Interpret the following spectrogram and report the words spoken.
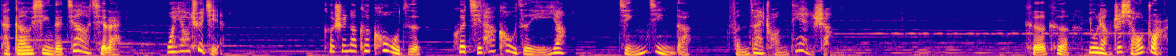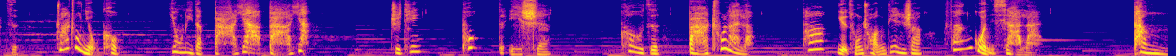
他高兴的叫起来，弯腰去捡。可是那颗扣子和其他扣子一样，紧紧的缝在床垫上。可可用两只小爪子抓住纽扣，用力的拔呀拔呀，只听。的一声，扣子拔出来了，他也从床垫上翻滚下来，砰！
